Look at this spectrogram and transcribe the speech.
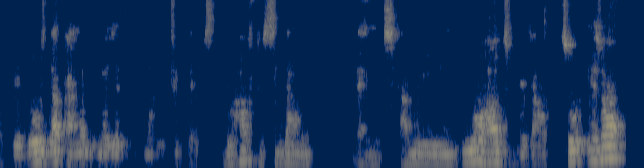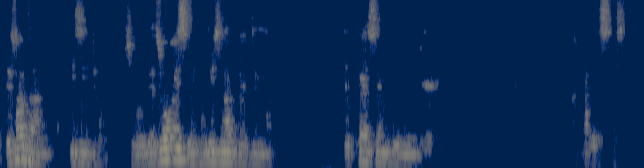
Okay, those that cannot be measured in monetary terms. You have to sit down and I mean know how to measure. So it's not it's not an easy job. So there's always informational burden on the person doing the uh, analysis.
